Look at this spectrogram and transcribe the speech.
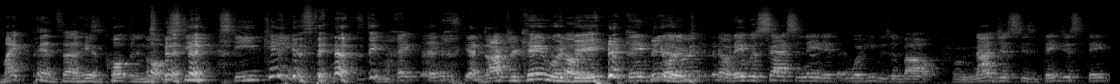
Mike Pence out here quoting. Oh, Steve, Steve King. Yeah, Steve- Mike Pence. yeah, Dr. King would No, be. they, they've he never, would- no, they've assassinated what he was about from not just his. They just they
